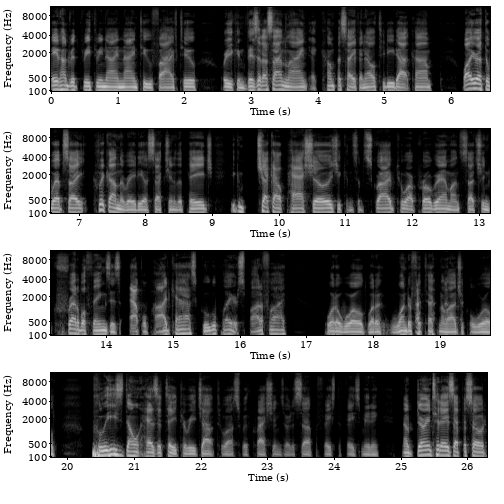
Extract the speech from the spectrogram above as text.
800 339 9252 or you can visit us online at compass-ltd.com. While you're at the website, click on the radio section of the page. You can check out past shows. You can subscribe to our program on such incredible things as Apple Podcasts, Google Play, or Spotify. What a world. What a wonderful technological world. Please don't hesitate to reach out to us with questions or to set up a face to face meeting. Now, during today's episode,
